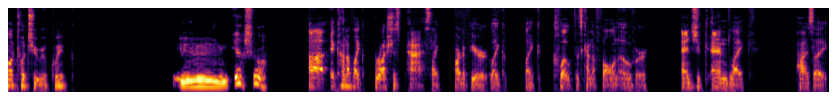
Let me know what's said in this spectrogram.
I touch you real quick? Mm, yeah, sure. uh it kind of like brushes past like part of your like like cloak that's kind of fallen over and you and like Pye's like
